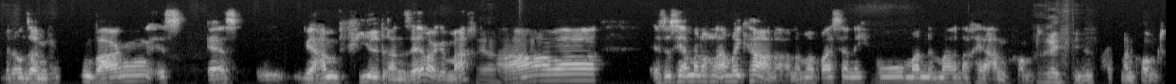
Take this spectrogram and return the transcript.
Mit unserem jetzigen Wagen ist er ist, wir haben viel dran selber gemacht, ja. aber es ist ja immer noch ein Amerikaner. Ne? Man weiß ja nicht, wo man immer nachher ankommt. Richtig. Wie weit man kommt.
